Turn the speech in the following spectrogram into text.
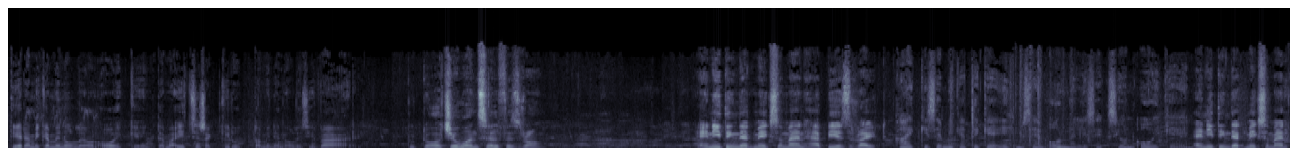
Tiedän mikä minulle on oikein. Tämä itsensä kiduttaminen olisi väärin. To torture oneself is wrong. Anything that makes a man happy is right. Kaikki se, mikä tekee ihmisen onnelliseksi, on oikein. Anything that makes a man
